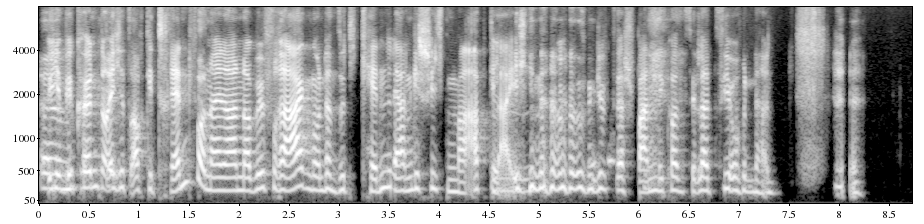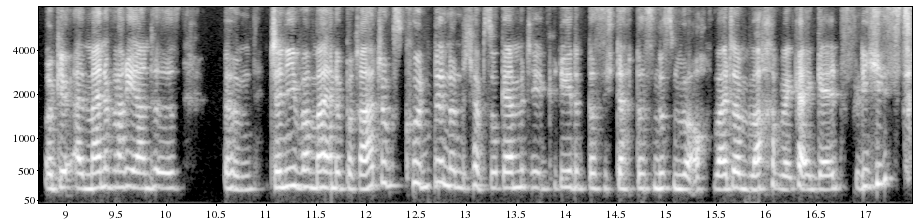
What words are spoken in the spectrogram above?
Wir, wir, könnten euch jetzt auch getrennt voneinander befragen und dann so die Kennenlerngeschichten mal abgleichen. Mhm. so gibt es ja spannende Konstellationen dann. Okay, äh, meine Variante ist, ähm, Jenny war meine Beratungskundin und ich habe so gern mit ihr geredet, dass ich dachte, das müssen wir auch weitermachen, wenn kein Geld fließt.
